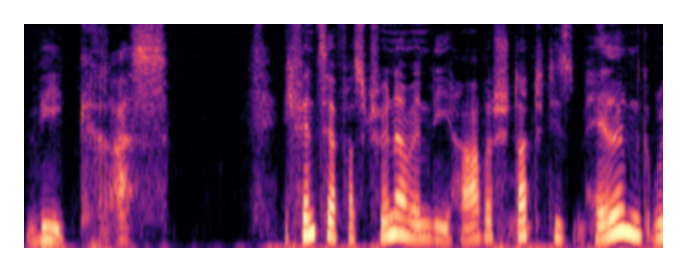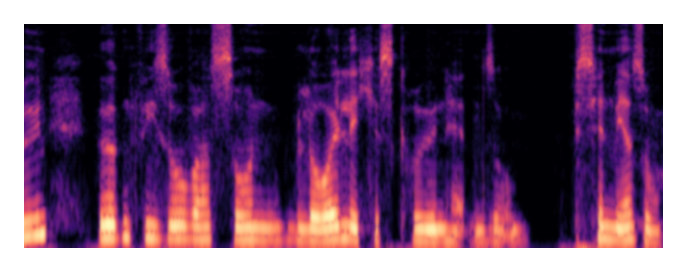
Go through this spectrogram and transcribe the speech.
Wie krass. Ich fände es ja fast schöner, wenn die Haare statt diesem hellen Grün irgendwie sowas, so ein bläuliches Grün hätten, so ein bisschen mehr so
